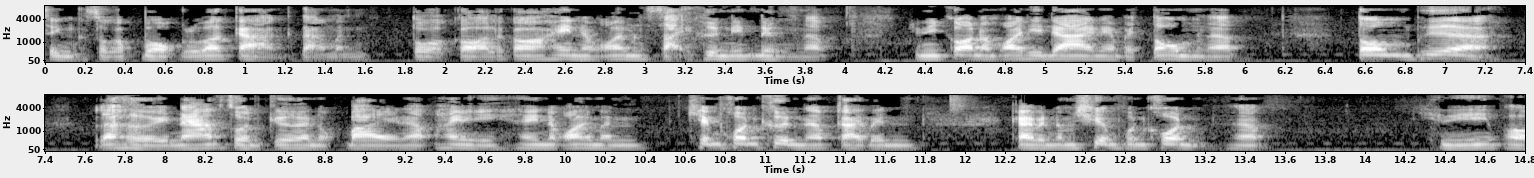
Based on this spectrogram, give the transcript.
สิ่งสกปรกหรือว่ากากต่างมันตกตะกอนแล้วก็ให้น้ำอ้อยมันใสขึ้นนิดนึงนะครับ ทีนี้ก็น้ำอ้อยที่ได้เนี่ยไปต้มนะครับ ต้มเพื่อระเหยน้ำส่วนเกินออกไปนะครับ ให้ให้น้ำอ้อยมันเข้มข้นขึ้นนะครับ กลายเป็นกลายเป็นน้ำเชื่อมข้นๆนะครับ ทีนี้พอ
